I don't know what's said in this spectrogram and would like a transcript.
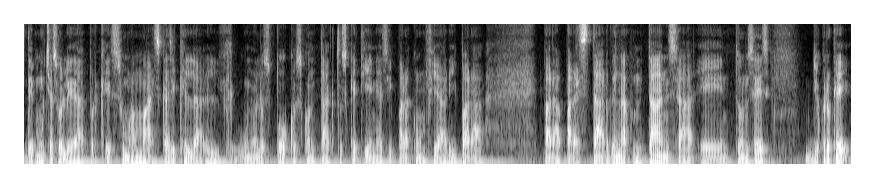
de mucha soledad porque su mamá es casi que uno de los pocos contactos que tiene así para confiar y para, para, para estar en la juntanza. Eh, entonces, yo creo que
